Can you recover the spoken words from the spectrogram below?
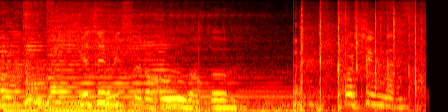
음. 얘들 밑으로 오는 것도 조심해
